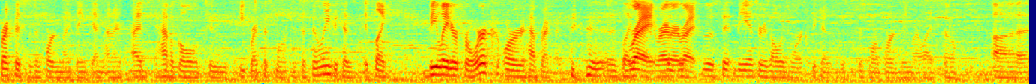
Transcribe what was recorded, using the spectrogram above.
breakfast is important, I think, and, and I, I have a goal to eat breakfast more consistently because it's like be later for work or have breakfast. it's like Right, right, the, right, right. The, the, the answer is always work because it's just more important in my life. So, uh,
